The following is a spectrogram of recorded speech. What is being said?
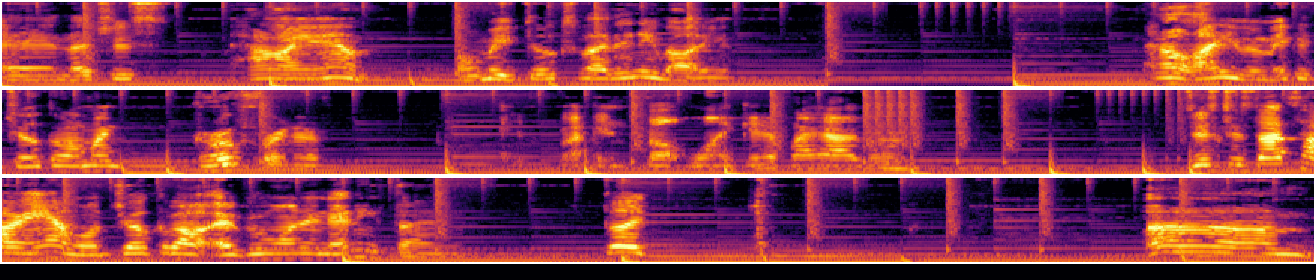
and that's just how I am. I'll make jokes about anybody. Hell, I'd even make a joke about my girlfriend if I fucking felt like it if I had one. Just because that's how I am. I'll joke about everyone and anything. But, um,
